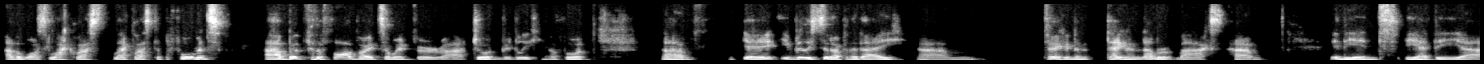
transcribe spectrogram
otherwise lackluster lackluster performance. Uh, but for the five votes, I went for uh, Jordan Ridley. I thought um, yeah, he really stood up in the day, um, taking taking a number of marks. Um, in the end, he had the uh,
